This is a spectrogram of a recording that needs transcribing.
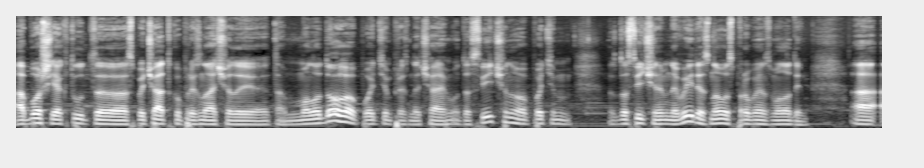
Або ж як тут е, спочатку призначили там молодого, потім призначаємо досвідченого, потім з досвідченим не вийде, знову спробуємо з молодим. А,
